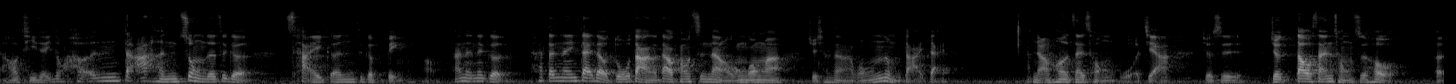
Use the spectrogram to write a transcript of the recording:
然后提着一种很大很重的这个菜跟这个饼啊，他的那个。他的那一袋袋有多大呢？大家看过圣诞老公公吗？就像圣诞老公公那么大一袋，然后再从我家，就是就到三重之后，呃，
